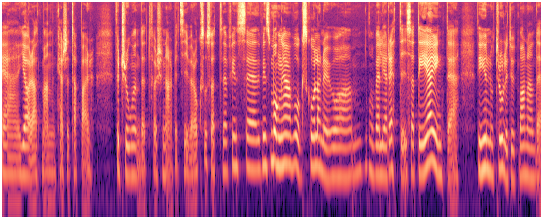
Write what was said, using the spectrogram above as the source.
eh, göra att man kanske tappar förtroendet för sin arbetsgivare också. Så det, finns, eh, det finns många vågskålar nu att, att välja rätt i. Så det är inte, det är en otroligt utmanande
